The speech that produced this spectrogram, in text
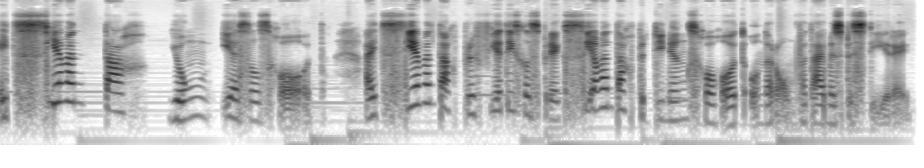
het 70 jong esels gehad. Hy het 70 profeties gespreek, 70 bedienings gehad onder hom wat hy mis bestuur het.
